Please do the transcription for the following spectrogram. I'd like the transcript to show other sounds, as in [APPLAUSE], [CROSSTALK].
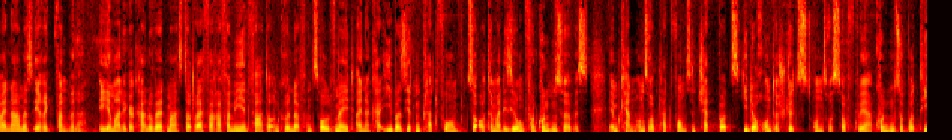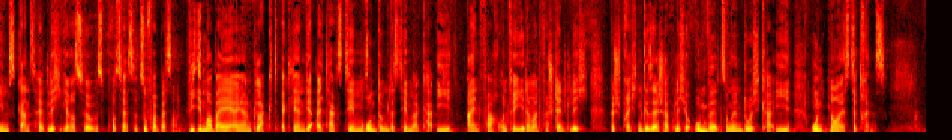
Mein Name ist Erik Pfannmüller, ehemaliger Kanu-Weltmeister, dreifacher Familienvater und Gründer von Solvemate, einer KI-basierten Plattform zur Automatisierung von Kundenservice. Im Kern unserer Plattform sind Chatbots, jedoch unterstützt unsere Software Kundensupport-Teams ganzheitlich ihre Serviceprozesse zu verbessern. Wie immer bei AI Unplugged erklären wir Alltagsthemen rund um das Thema KI einfach und für jedermann verständlich, besprechen gesellschaftliche Umwälzungen durch KI und neueste Trends.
